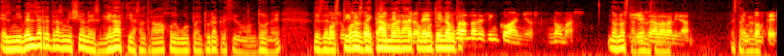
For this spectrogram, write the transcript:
el nivel de retransmisiones, gracias al trabajo de World Tour, ha crecido un montón, ¿eh? Desde los tiros de cámara, como tienen... Estamos hablando hace cinco años, no más. No, no está Y esa es la realidad. Entonces,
